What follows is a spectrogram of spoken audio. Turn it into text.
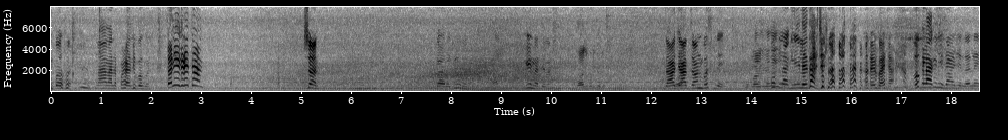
बघून. मामाला पळाली बघून. तनी इकडे थांब. चल. गाडी घे ना त्याला. दाजी आज जाऊन बसले. भूक लागली लय दाजीला. अरे बाया भूक लागली दाजीला लय.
